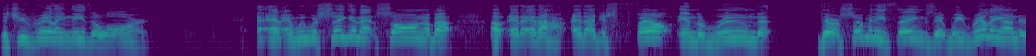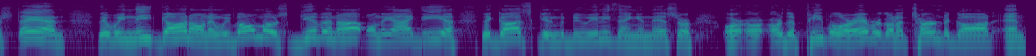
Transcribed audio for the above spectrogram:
that you really need the Lord. And, and we were singing that song about, uh, and, and, I, and I just felt in the room that there are so many things that we really understand that we need God on, and we've almost given up on the idea that God's going to do anything in this, or, or, or, or the people are ever going to turn to God and,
